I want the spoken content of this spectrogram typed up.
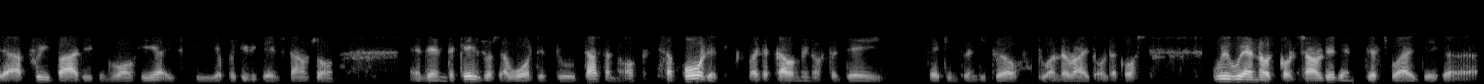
There are three parties involved here. It's the Pacific Games Council. And then the case was awarded to Tasanoc, supported by the government of the day back in 2012 to underwrite all the costs. We were not consulted, and that's why there's a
